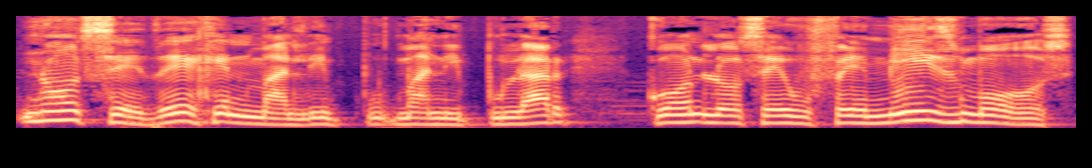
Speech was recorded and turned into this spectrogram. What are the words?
no se dejen manipular con los eufemismos.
